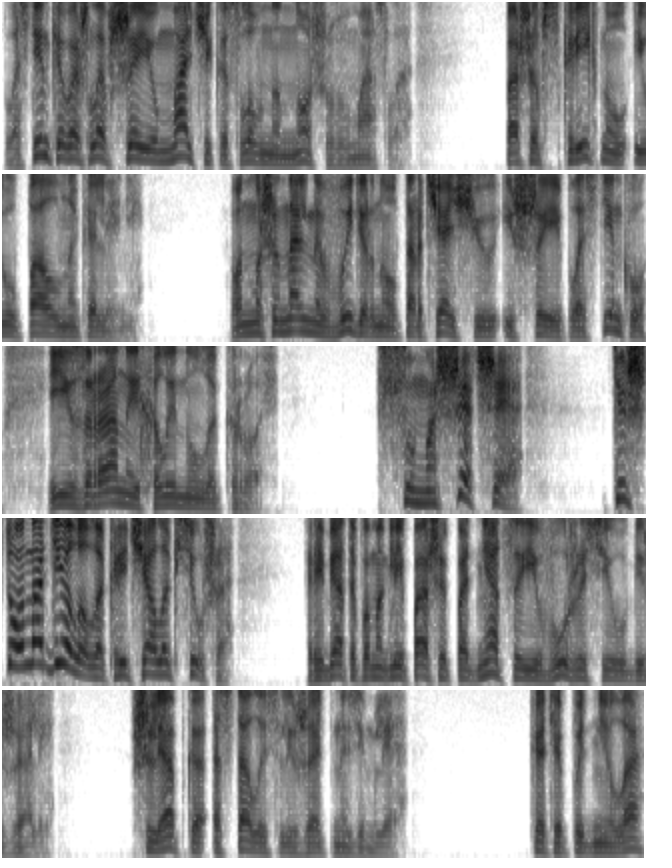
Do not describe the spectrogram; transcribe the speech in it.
Пластинка вошла в шею мальчика, словно нож в масло. Паша вскрикнул и упал на колени. Он машинально выдернул торчащую из шеи пластинку, и из раны хлынула кровь. «Сумасшедшая! Ты что наделала?» — кричала Ксюша. Ребята помогли Паше подняться и в ужасе убежали. Шляпка осталась лежать на земле. Катя подняла,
